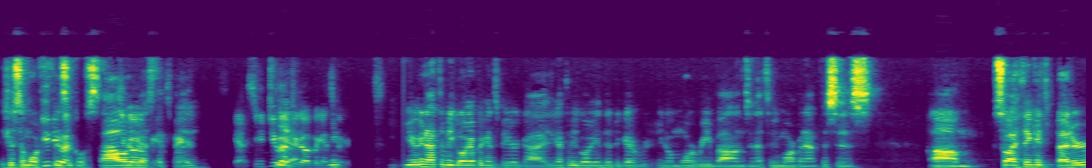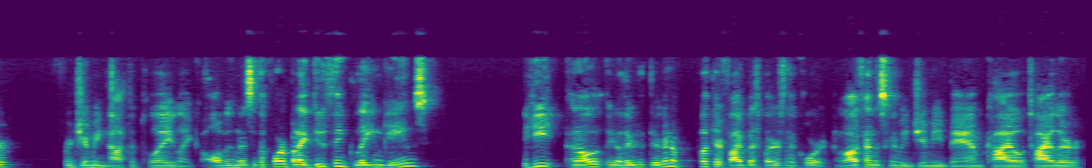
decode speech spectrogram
it's just a more You physical style he has to play. bigger- Yes, you do have to go up against You- bigger. You're going to have to be going up against bigger guys. You have to be going in there to get you know more rebounds, and that's going to be more of an emphasis. Um, so I think it's better for Jimmy not to play like all of his minutes at the four, but I do think late in games Heat and all you know they're they're gonna put their five best players in the court. And a lot of times it's gonna be Jimmy, Bam, Kyle, Tyler,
